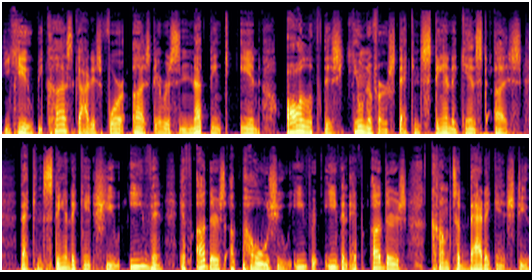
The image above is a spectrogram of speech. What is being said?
you, because God is for us, there is nothing in all of this universe that can stand against us, that can stand against you, even if others oppose you, even even if others come to bat against you,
